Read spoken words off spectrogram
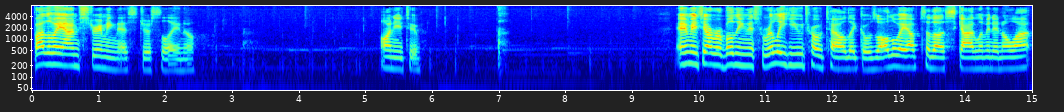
By the way, I'm streaming this just so you know. On YouTube. Yeah, we're building this really huge hotel that goes all the way up to the sky limit and all that.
